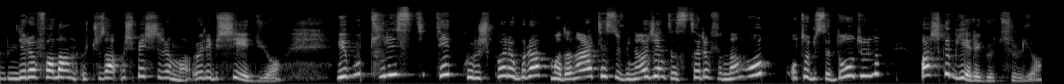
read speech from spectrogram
lira falan 365 lira mı öyle bir şey ediyor. Ve bu turist tek kuruş para bırakmadan ertesi günü acentası tarafından hop otobüse doldurulup başka bir yere götürülüyor.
